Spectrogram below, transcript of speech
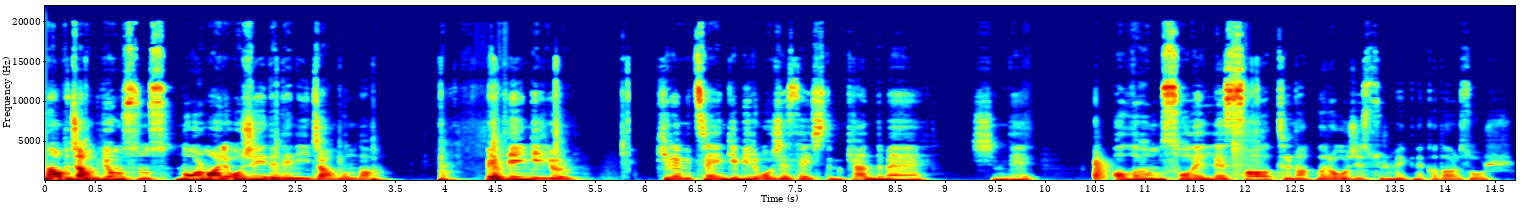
Ne yapacağım biliyor musunuz? Normal ojeyi de deneyeceğim bunda. Bekleyin geliyorum. Kiremit rengi bir oje seçtim kendime. Şimdi Allah'ım sol elle sağ tırnaklara oje sürmek ne kadar zor.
